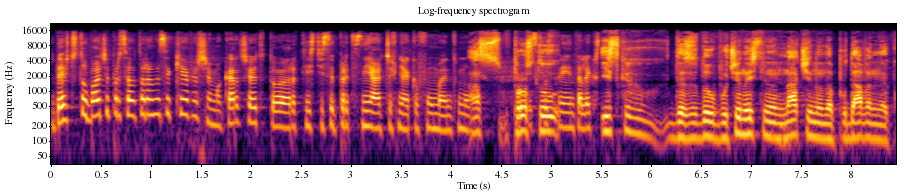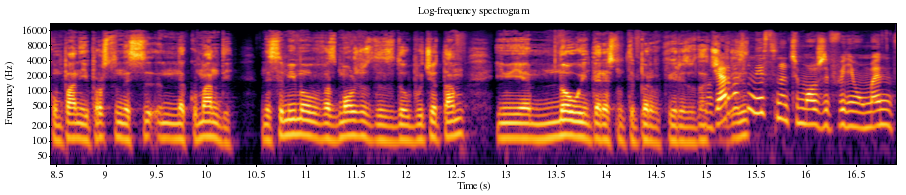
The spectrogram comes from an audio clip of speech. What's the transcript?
Девчето обаче през цялото време се кефеше, макар че ето той артист и се притеснява, че в някакъв момент му... Аз просто исках да задълбоча наистина начина на подаване на компании, просто не, на команди. Не съм имал възможност да задълбоча там и ми е много интересно те първо какви резултати. Вярваш ли наистина, че може в един момент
